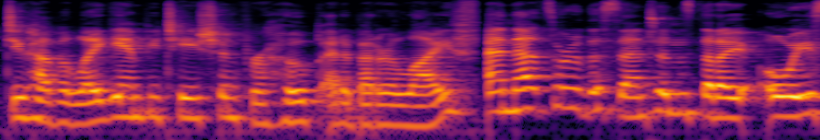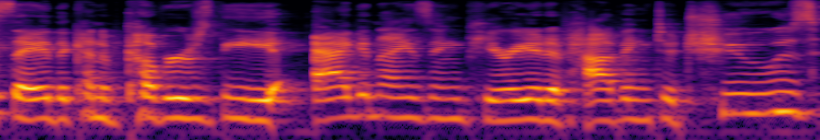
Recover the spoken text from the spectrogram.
to have a leg amputation for hope at a better life. And that's sort of the sentence that I always say that kind of covers the agonizing period of having to choose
